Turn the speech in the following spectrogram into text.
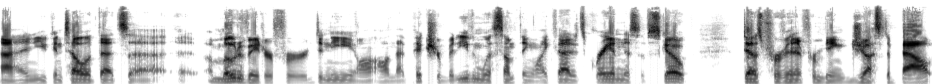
uh, and you can tell that that's a, a motivator for denis on, on, that picture but even with something like that its grandness of scope does prevent it from being just about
